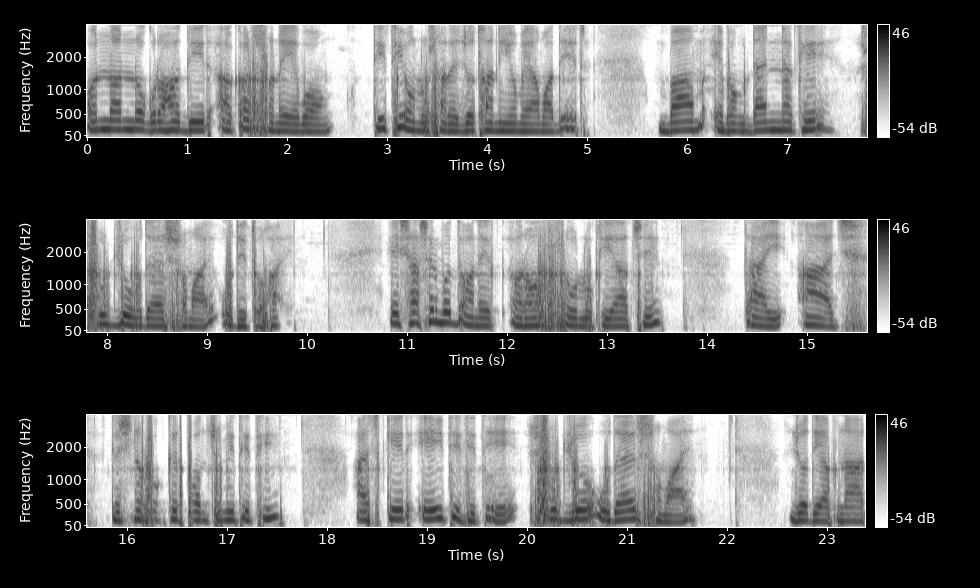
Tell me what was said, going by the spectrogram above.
অন্যান্য গ্রহাদির আকর্ষণে এবং তিথি অনুসারে যথা নিয়মে আমাদের বাম এবং ডান নাকে সূর্য উদয়ের সময় উদিত হয়। এই শ্বাসের মধ্যে অনেক রহস্য লুকিয়ে আছে। তাই আজ কৃষ্ণপক্ষের পঞ্চমী তিথি। আজকের এই তিথিতে সূর্য উদয়ের সময় যদি আপনার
